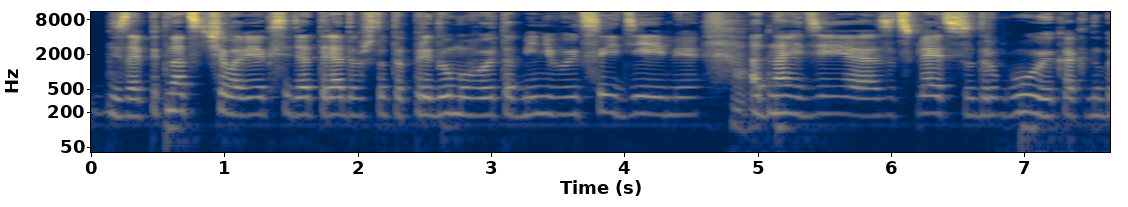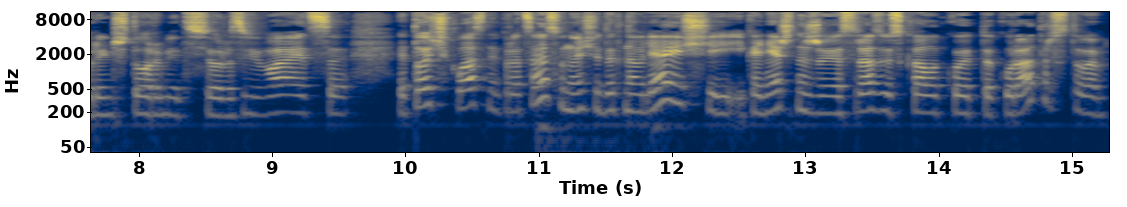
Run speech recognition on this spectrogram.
не знаю, 15 человек сидят рядом, что-то придумывают, обмениваются идеями. Одна идея зацепляется за другую, и как на брейншторме это все развивается. Это очень классный процесс, он очень вдохновляющий, и, конечно же, я сразу искала какое-то кураторство.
